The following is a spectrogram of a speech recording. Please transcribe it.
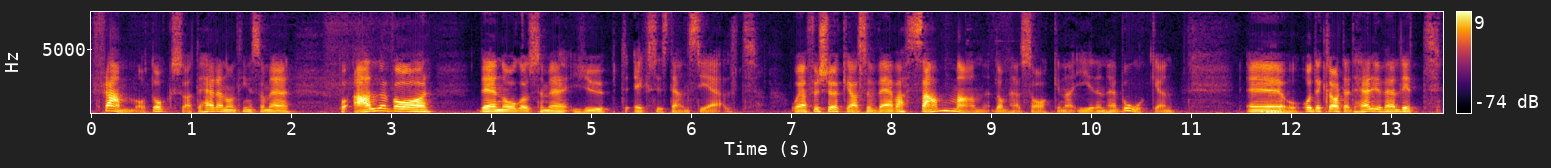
framåt också. Att det här är någonting som är på allvar, det är något som är djupt existentiellt. Och jag försöker alltså väva samman de här sakerna i den här boken. Eh, mm. och, och, det är klart att det här är väldigt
